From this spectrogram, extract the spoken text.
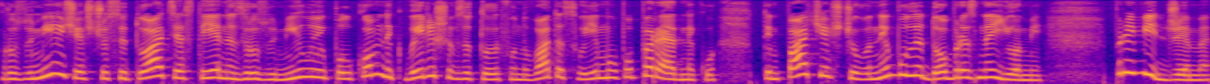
Розуміючи, що ситуація стає незрозумілою, полковник вирішив зателефонувати своєму попереднику, тим паче, що вони були добре знайомі. Привіт, Джиме.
